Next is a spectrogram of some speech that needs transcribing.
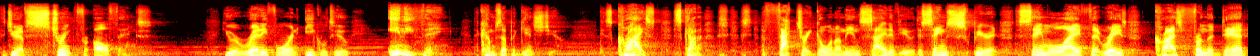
That you have strength for all things. You are ready for and equal to anything that comes up against you. Because Christ has got a, a factory going on the inside of you. The same spirit, the same life that raised Christ from the dead,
